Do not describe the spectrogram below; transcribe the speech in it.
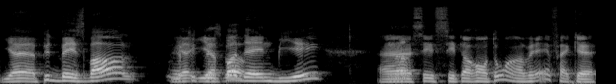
Il n'y a plus de baseball. Il n'y a, pas de NBA. Euh, c'est Toronto en vrai. Fait que.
